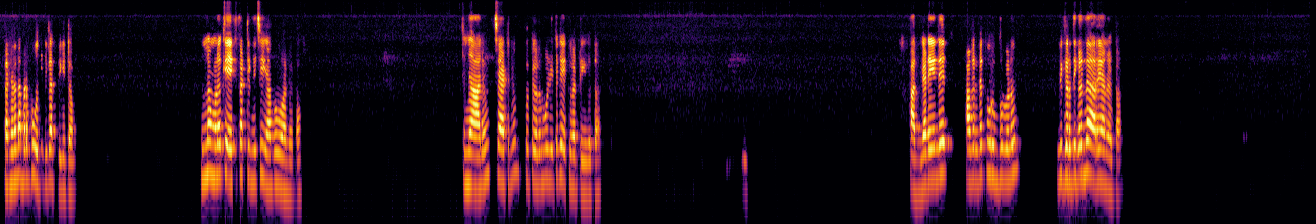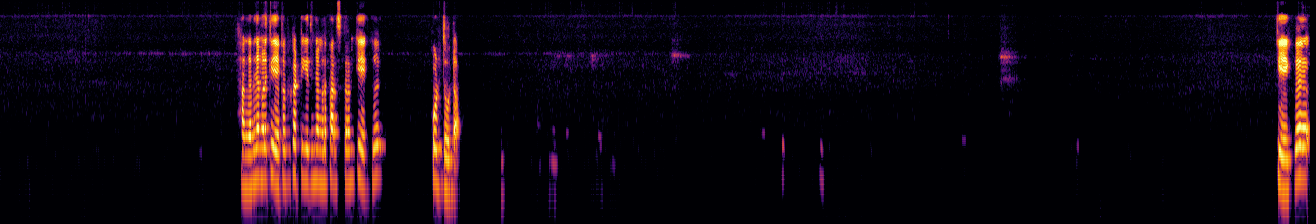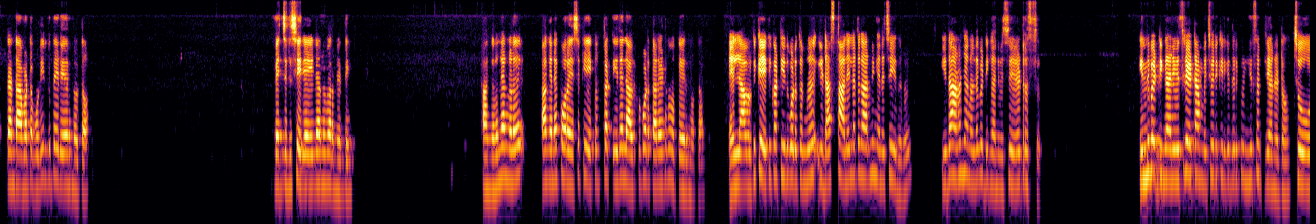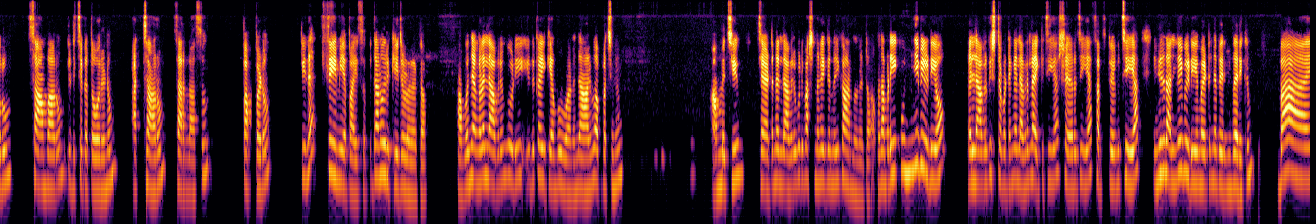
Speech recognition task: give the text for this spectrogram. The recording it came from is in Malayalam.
അങ്ങനെ നമ്മുടെ പൂത്തിരി കത്തി കേട്ടോ നമ്മൾ കേക്ക് കട്ടിങ് ചെയ്യാൻ പോവാണ് കേട്ടോ. ഞാനും ചേട്ടനും കുട്ടികളും കൂടിയിട്ട് കേക്ക് കട്ട് ചെയ്തു കേട്ടോ അവരുടെ കുറുമ്പുകളും വികൃതികളും വേറെയാണ് കേട്ടോ. അങ്ങനെ ഞങ്ങൾ കേക്കൊക്കെ കട്ട് ചെയ്ത് ഞങ്ങൾ പരസ്പരം കേക്ക് കൊടുത്തു കേട്ടോ. കേക്ക് രണ്ടാവട്ടം കൂടി എനിക്ക് തരുമായിരുന്നു കേട്ടോ. വെച്ചത് ശരിയായില്ല എന്ന് പറഞ്ഞിട്ടേ. അങ്ങനെ ഞങ്ങൾ അങ്ങനെ കുറേശ്ശെ കേക്ക് കട്ട് ചെയ്ത് എല്ലാവർക്കും കൊടുക്കാനായിട്ട് നോക്കായിരുന്നു കേട്ടോ. എല്ലാവർക്കും കേക്ക് കട്ട് ചെയ്ത് കൊടുക്കുന്നത് ഇടാൻ സ്ഥലമില്ലാത്ത കാരണം ഇങ്ങനെ ചെയ്തത്. ഇതാണ് ഞങ്ങളുടെ വെഡിങ് ആനിവേഴ്സറിയുടെ ഡ്രസ്സ് ഇന്ന് വെഡിങ് ആനിവേഴ്സറി ആയിട്ട് അമ്മച്ചി ഒരുക്കിയിരിക്കുന്ന ഒരു കുഞ്ഞു സദ്യയാണ് കേട്ടോ. ചോറും സാമ്പാറും ഇടിച്ചക്കത്തോരനും അച്ചാറും സർലാസും പപ്പടവും പിന്നെ സേമിയ പായസം. ഇതാണ് ഒരുക്കിയിട്ടുള്ളത് കേട്ടോ. അപ്പൊ ഞങ്ങൾ എല്ലാവരും കൂടി ഇത് കഴിക്കാൻ പോവാണ് ഞാനും അപ്പച്ചനും അമ്മച്ചിയും ചേട്ടൻ എല്ലാവരും കൂടി ഭക്ഷണം കഴിക്കുന്നത് ഈ കാണുന്നത് കേട്ടോ. അപ്പൊ നമ്മുടെ ഈ കുഞ്ഞു വീഡിയോ എല്ലാവർക്കും ഇഷ്ടപ്പെട്ടെങ്കിൽ എല്ലാവരും ലൈക്ക് ചെയ്യുക ഷെയർ ചെയ്യുക സബ്സ്ക്രൈബ് ചെയ്യുക. ഇനി ഒരു നല്ല വീഡിയോ ആയിട്ട് ഞാൻ വരുന്നതായിരിക്കും. ബൈ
